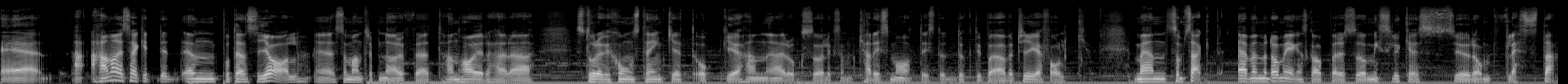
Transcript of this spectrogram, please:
Eh, han har säkert en potential eh, som entreprenör för att han har ju det här eh, stora visionstänket och eh, han är också liksom karismatisk och duktig på att övertyga folk. Men som sagt, även med de egenskaper så misslyckas ju de flesta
